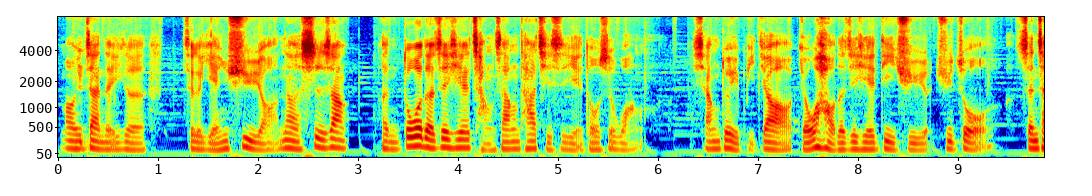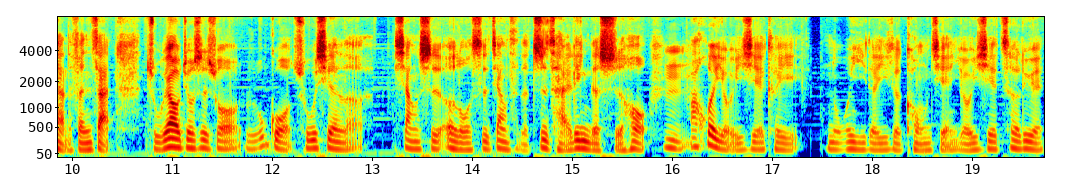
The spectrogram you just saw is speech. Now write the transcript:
贸易战的一个这个延续哦，那事实上很多的这些厂商，它其实也都是往。相对比较友好的这些地区去做生产的分散，主要就是说，如果出现了像是俄罗斯这样子的制裁令的时候，嗯，它会有一些可以挪移的一个空间，有一些策略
